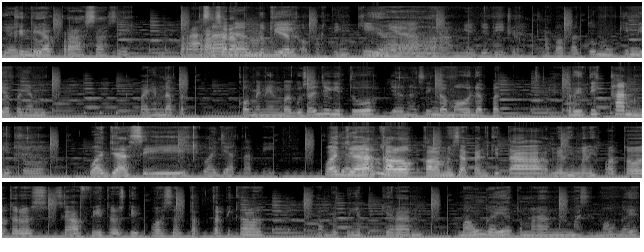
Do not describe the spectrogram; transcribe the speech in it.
Ya mungkin itu dia perasa sih. perasa, perasa dan dan pemikir. lebih overthinking Iya. ya orangnya. Jadi apa apa tuh mungkin dia pengen pengen dapat komen yang bagus aja gitu. Ya nggak sih? Nggak mau dapat kritikan gitu. Wajar sih. Wajar tapi. Wajar kalau kalau misalkan kita milih-milih foto terus selfie terus di post tetap tapi kalau sampai punya pikiran mau nggak ya temenan? Masih mau nggak ya?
